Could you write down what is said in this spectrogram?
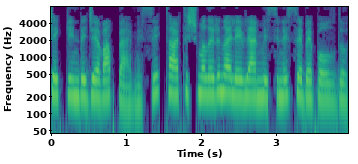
şeklinde cevap vermesi, tartışmaların alevlenmesine sebep oldu.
